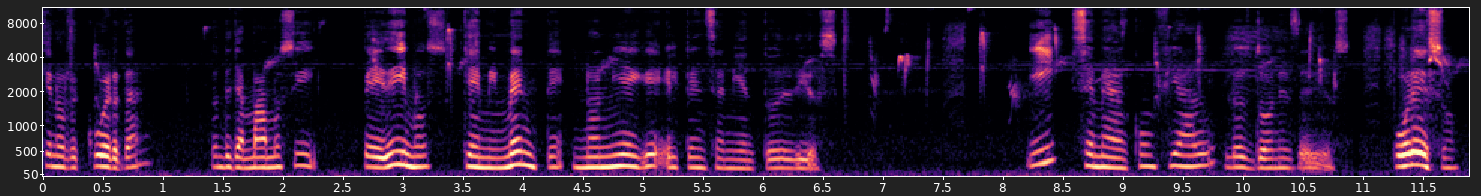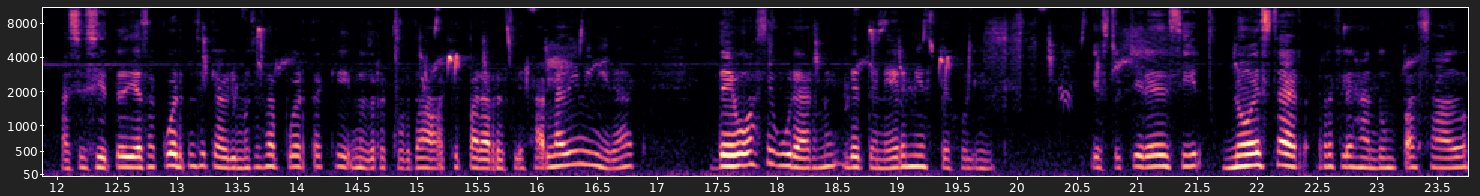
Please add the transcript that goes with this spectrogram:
que nos recuerda, donde llamamos y pedimos que mi mente no niegue el pensamiento de Dios. Y se me han confiado los dones de Dios. Por eso, hace siete días acuérdense que abrimos esa puerta que nos recordaba que para reflejar la divinidad debo asegurarme de tener mi espejo limpio. Y esto quiere decir no estar reflejando un pasado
